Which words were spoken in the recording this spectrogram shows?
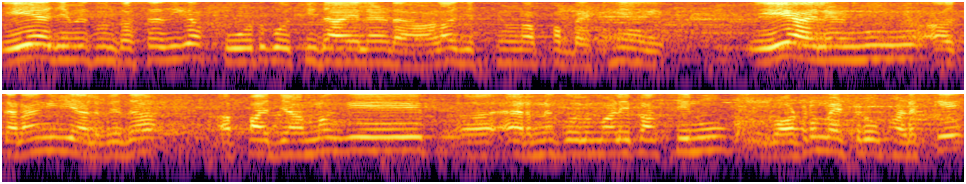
ਇਹ ਆ ਜਿਵੇਂ ਤੁਹਾਨੂੰ ਦੱਸਿਆ ਸੀਗਾ ਫੋਰਟ ਕੋਚੀ ਦਾ ਆਈਲੈਂਡ ਆ ਵਾਲਾ ਜਿੱਥੇ ਹੁਣ ਆਪਾਂ ਬੈਠੇ ਆਂਗੇ। ਇਹ ਆਈਲੈਂਡ ਨੂੰ ਕਰਾਂਗੇ ਜੀ ਅਲਵਿਦਾ ਆਪਾਂ ਜਾਵਾਂਗੇ ਅ, ਐਰਨਾਕੁਲਮ ਵਾਲੇ ਪਾਸੇ ਨੂੰ ਵਾਟਰ ਮੈਟਰੋ ਫੜ ਕੇ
